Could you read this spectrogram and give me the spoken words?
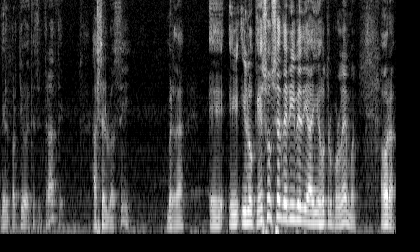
del, partido de que se trate. Hacerlo así, ¿verdad? Eh, y, y, lo que eso se derive de ahí es otro problema. Ahora,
